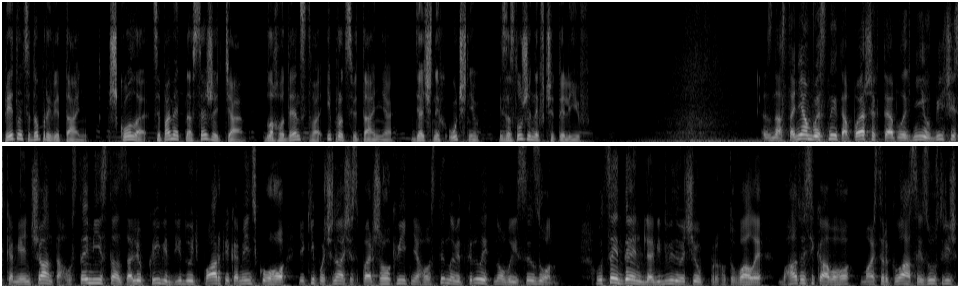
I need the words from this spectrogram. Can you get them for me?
приєднується до привітань. Школа це пам'ять на все життя, благоденства і процвітання, вдячних учнів і заслужених вчителів. З настанням весни та перших теплих днів більшість кам'янчан та гостей міста залюбки відвідують парки Кам'янського, які, починаючи з 1 квітня, гостинно відкрили новий сезон. У цей день для відвідувачів приготували багато цікавого, майстер-класи, зустріч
